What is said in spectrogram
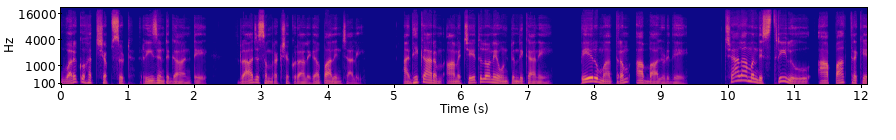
వరకు హత్షప్సుట్ రీజెంట్గా అంటే రాజసంరక్షకురాలిగా పాలించాలి. అధికారం ఆమె చేతిలోనే ఉంటుంది కాని పేరు మాత్రం ఆ బాలుడిదే. చాలామంది స్త్రీలు ఆ పాత్రకే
